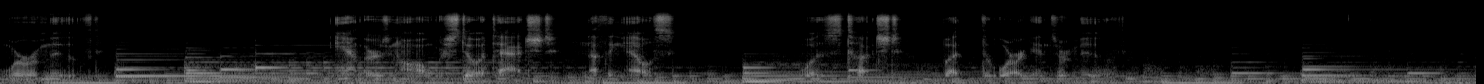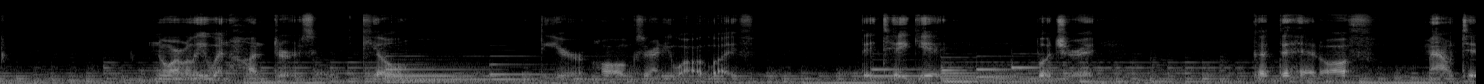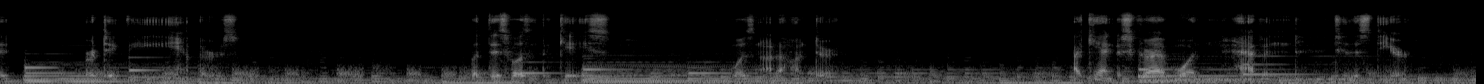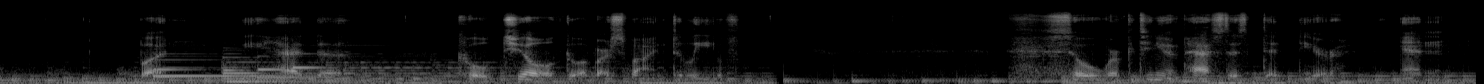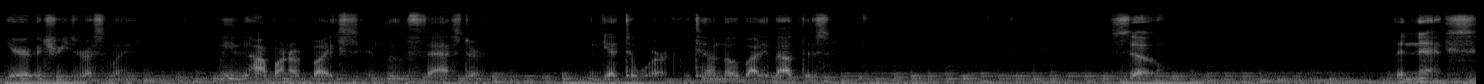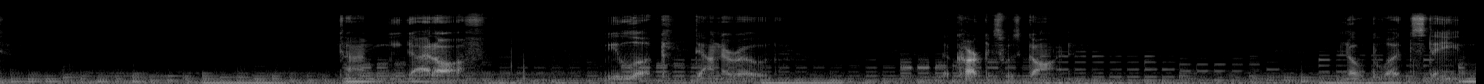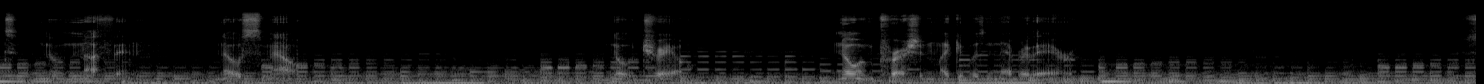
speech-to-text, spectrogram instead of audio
were removed. Antlers and all were still attached. Nothing else was touched but the organs removed. Normally, when hunters kill deer, hogs, or any wildlife. They take it, butcher it, cut the head off, mount it, or take the antlers. But this wasn't the case. It was not a hunter. I can't describe what happened to this deer, but we had. Uh, cold chill go up our spine to leave. So we're continuing past this dead deer and hear the trees rustling. We hop on our bikes and move faster and get to work. We tell nobody about this. So, the next time we got off, we look down the road. The carcass was gone. No blood stains, no nothing, no smell, no trail, no impression like it was never there.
